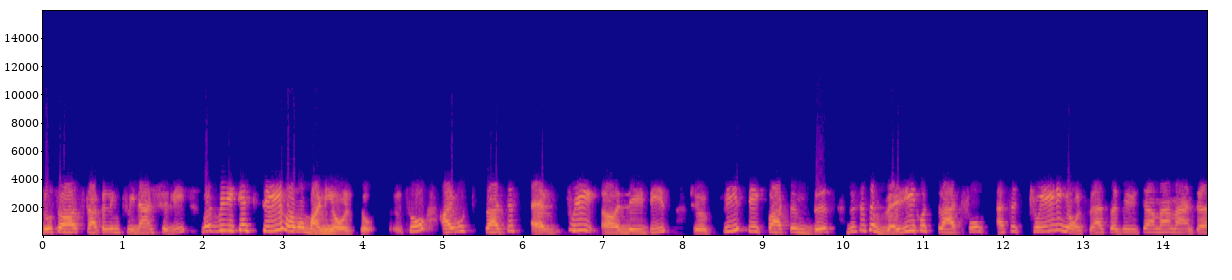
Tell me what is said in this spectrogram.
those are struggling financially, but we can save our money also. So I would suggest every uh, ladies to please take part in this. This is a very good platform as a training also. As Abhirita ma'am and uh,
